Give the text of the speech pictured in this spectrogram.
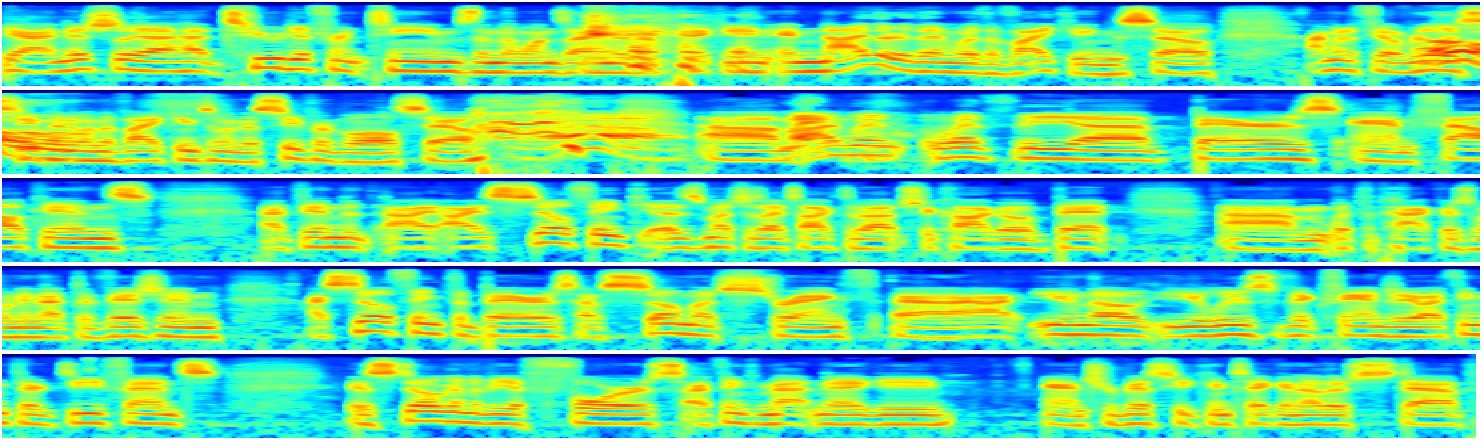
Yeah, initially I had two different teams than the ones I ended up picking, and neither of them were the Vikings. So I'm going to feel really oh. stupid when the Vikings win the Super Bowl. So wow. um, I went with the uh, Bears and Falcons. At the end, of, I, I still think, as much as I talked about Chicago a bit um, with the Packers winning that division, I still think the Bears have so much strength. Uh, even though you lose Vic Fangio, I think their defense is still going to be a force. I think Matt Nagy and Trubisky can take another step.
